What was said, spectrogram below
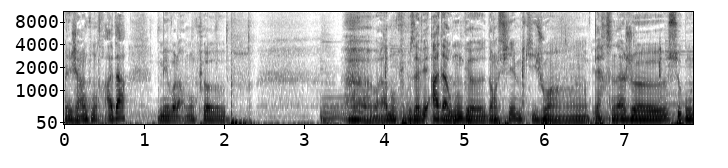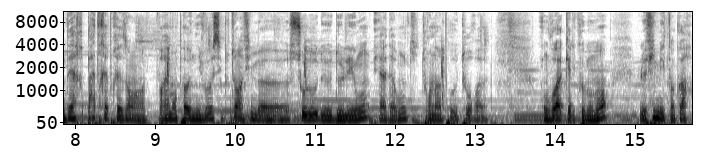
j'ai rien contre Ada. Mais voilà, donc. Euh, euh, voilà, donc vous avez Ada Wong dans le film qui joue un, personnage secondaire pas très présent, hein. vraiment pas au niveau. C'est plutôt un film solo de, Léon et Ada Wong qui tourne un peu autour, qu'on voit à quelques moments. Le film est encore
